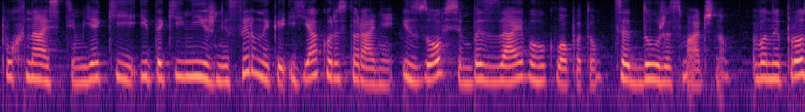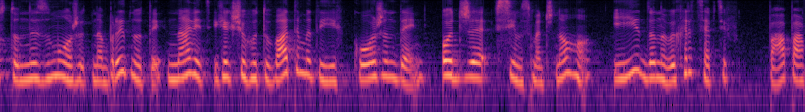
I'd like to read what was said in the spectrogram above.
Пухнасті, м'які і такі ніжні сирники, як у ресторані, і зовсім без зайвого клопоту. Це дуже смачно. Вони просто не зможуть набриднути, навіть якщо готуватимете їх кожен день. Отже, всім смачного і до нових рецептів! Па-па!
